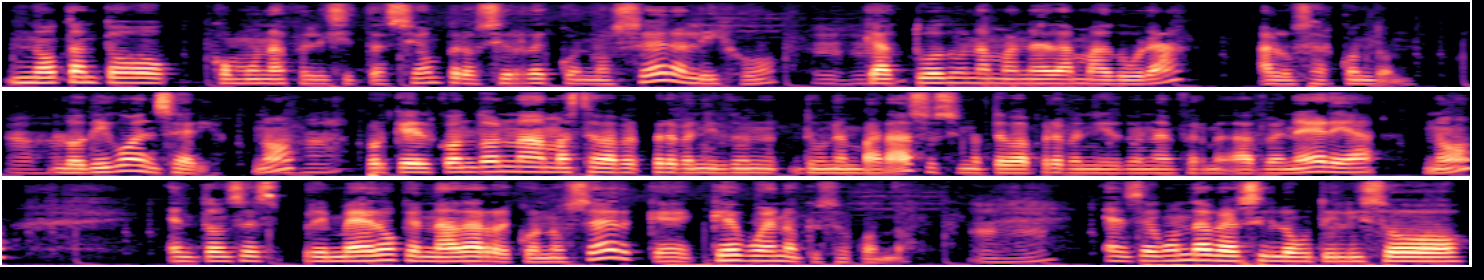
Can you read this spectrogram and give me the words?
no tanto como una felicitación, pero sí reconocer al hijo que actuó de una manera madura al usar condón. Ajá. Lo digo en serio, ¿no? Ajá. Porque el condón nada más te va a prevenir de un, de un embarazo, sino te va a prevenir de una enfermedad venérea, ¿no? Entonces, primero que nada, reconocer que qué bueno que usó condón. En segunda, ver si lo utilizó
